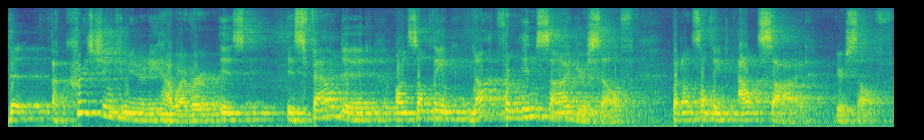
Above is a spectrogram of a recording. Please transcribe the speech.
The, a Christian community, however, is, is founded on something not from inside yourself, but on something outside yourself.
